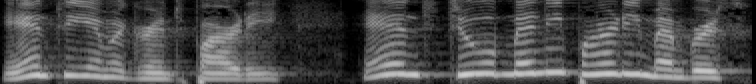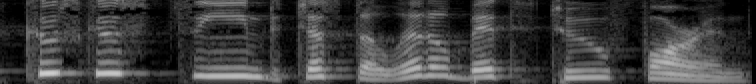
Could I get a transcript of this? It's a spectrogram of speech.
anti immigrant party, and to many party members, couscous seemed just a little bit too foreign.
